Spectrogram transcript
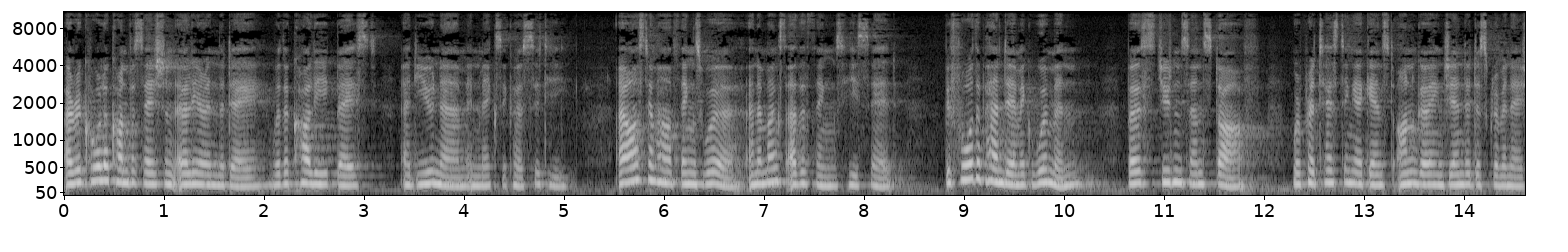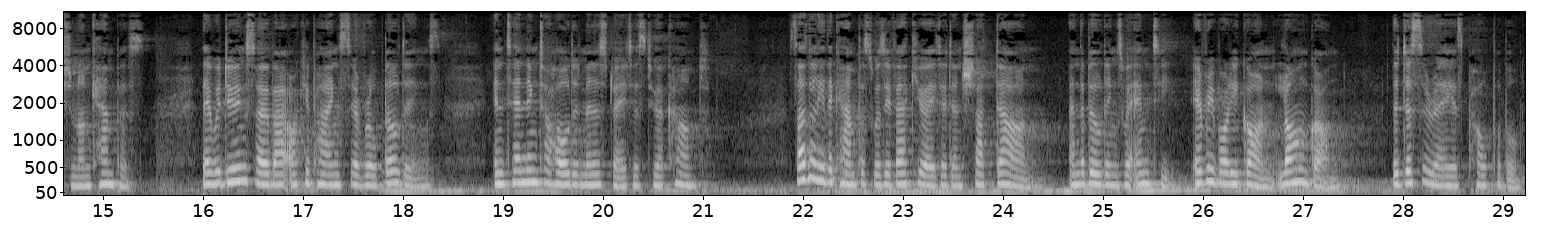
I recall a conversation earlier in the day with a colleague based at UNAM in Mexico City. I asked him how things were, and amongst other things, he said, Before the pandemic, women, both students and staff, were protesting against ongoing gender discrimination on campus. They were doing so by occupying several buildings, intending to hold administrators to account. Suddenly, the campus was evacuated and shut down, and the buildings were empty. Everybody gone, long gone. The disarray is palpable.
